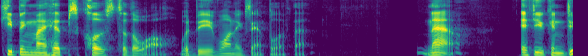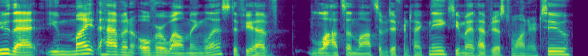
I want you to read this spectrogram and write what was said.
keeping my hips close to the wall, would be one example of that. Now, if you can do that, you might have an overwhelming list. If you have lots and lots of different techniques, you might have just one or two.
